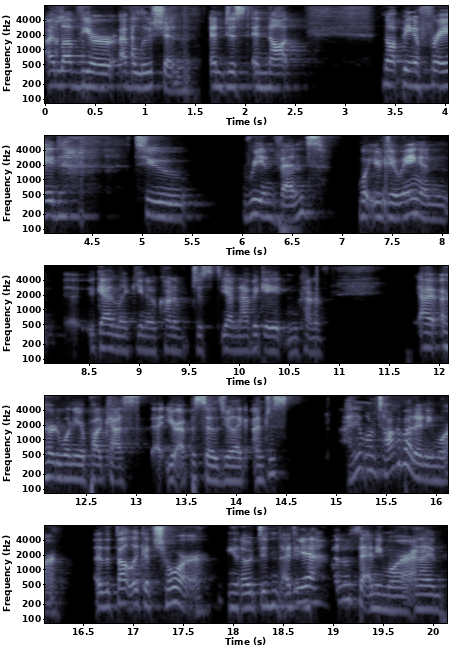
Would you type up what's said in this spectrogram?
i love your evolution and just and not not being afraid to reinvent what you're doing and uh, again like you know kind of just yeah navigate and kind of I heard one of your podcasts, uh, your episodes. You're like, I'm just, I didn't want to talk about it anymore. It felt like a chore, you know. Didn't I didn't yeah. have fun with it anymore? And I,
